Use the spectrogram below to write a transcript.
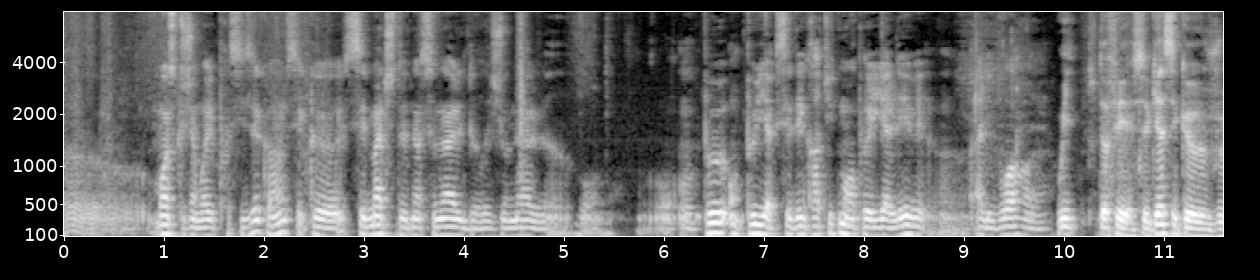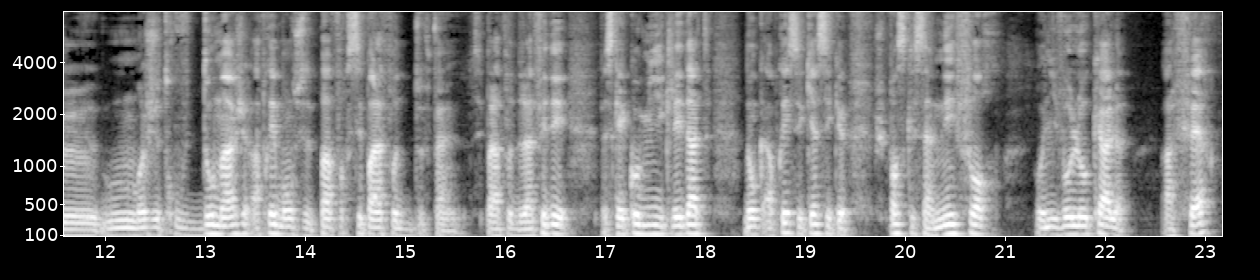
moi, ce que j'aimerais préciser quand même, c'est que ces matchs de national, de régional, euh, bon, on peut, on peut y accéder gratuitement, on peut y aller, euh, aller voir. euh. Oui, tout à fait. Ce cas, c'est que je, moi, je trouve dommage. Après, bon, c'est pas forcément pas la faute, de, enfin, c'est pas la faute de la Fédé, parce qu'elle communique les dates. Donc après, ce cas, c'est que je pense que c'est un effort au niveau local à faire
